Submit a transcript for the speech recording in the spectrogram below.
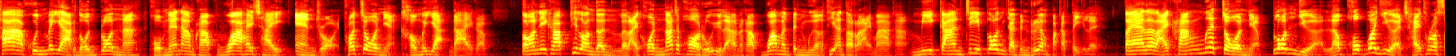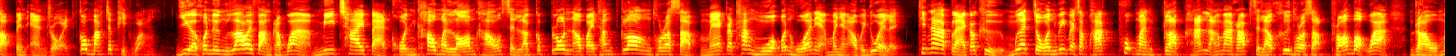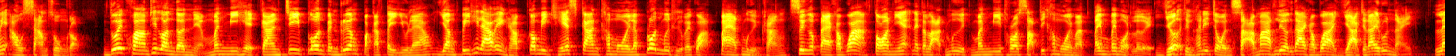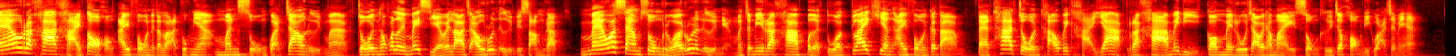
ถ้าคุณไม่อยากโดนปล้นนะ ผมแนะนำครับว่าให้ใช้ Android เพราะโจรเนี่ยเขาไม่อยากได้ครับ ตอนนี้ครับที่ลอนดอนหลายๆ คนน่าจะพอรู้อยู่แล้วนะครับ ว่ามันเป็นเมืองที่อันตรายมากฮะมีการจี้ปล้นกันเป็นเรื่องปกติเลย แต่หลายๆ ครั้งเมื่อโจรเนี่ยปล้นเหยื่อ แล้วพบว่าเหยื่อใช้โทรศัพท์เป็น Android ก็มักจะผิดหวังเหยื่อคนหนึ่งเล่าให้ฟังครับว่ามีชาย 8 คนเข้ามาล้อมเขา เสร็จแล้วก็ปล้นเอาไปทั้งกล้องโทรศัพท์ แม้กระทั่งหมวกบนหัวเนี่ยมันยังเอาไปด้วยเลย ที่น่าแปลกก็คือ เมื่อโจรวิ่งไปสักพัก พวกมันกลับหันหลังมาครับ เสร็จแล้วคืนโทรศัพท์ พร้อมบอกว่าเราไม่เอาซามซุงหรอก ด้วยความที่ลอนดอนเนี่ยมันมีเหตุการณ์จี้ปล้นเป็นเรื่องปกติอยู่แล้ว อย่างปีที่แล้วเองครับ ก็มีเคสการขโมยและปล้นมือถือไปกว่า 80,000 ครั้ง ซึ่งก็แปลครับว่า ตอนนี้ในตลาดมืดมันมีโทรศัพท์ที่ขโมยมาเต็มไปหมดเลย เยอะถึงขั้นที่โจรสามารถเลือกได้ครับว่าอยากจะได้รุ่นไหน แล้วราคาขายต่อของ iPhone ในตลาดพวกนี้มันสูงกว่าเจ้าอื่นมาก โจรเขาก็เลยไม่เสียเวลาจะเอารุ่นอื่นด้วยซ้ำครับ แม้ว่า Samsung หรือว่ารุ่นอื่นๆเนี่ยมันจะมีราคาเปิดตัวใกล้เคียง iPhone ก็ตาม แต่ถ้าโจรเขาเอาไปขายยากราคาไม่ดี ก็ไม่รู้จะเอาไปทำไม ส่งคืนเจ้าของดีกว่าใช่ไหมฮะ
